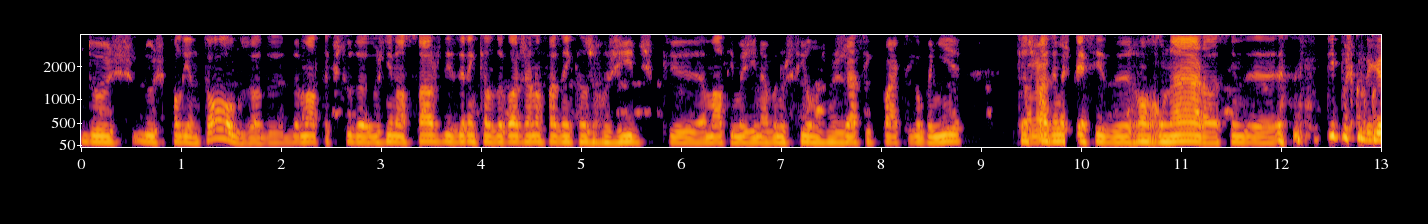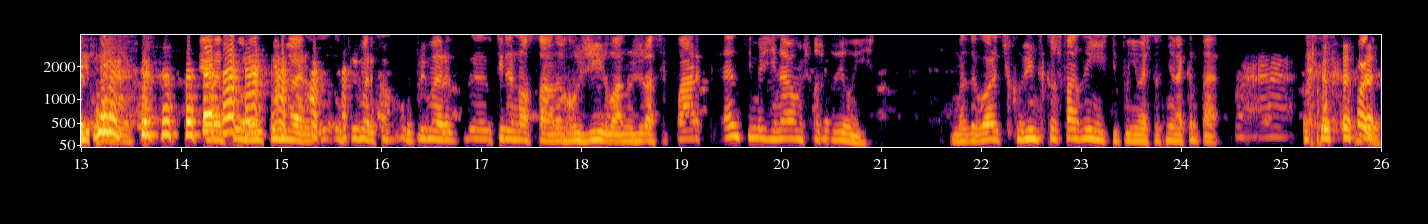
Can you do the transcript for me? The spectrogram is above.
dos, dos paleontólogos ou de- da malta que estuda os dinossauros dizerem que eles agora já não fazem aqueles rugidos que a malta imaginava nos filmes, nos Jurassic Park e companhia, que eles Ah, fazem uma espécie de ronronar ou assim de tipo os crocodilos. Era pôr o primeiro, o primeiro, o primeiro eh, o tiranossauro a rugir lá no Jurassic Park. Antes imaginávamos que eles faziam isto. Mas agora descobrimos que eles fazem isto e punham esta senhora a cantar. Olha,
